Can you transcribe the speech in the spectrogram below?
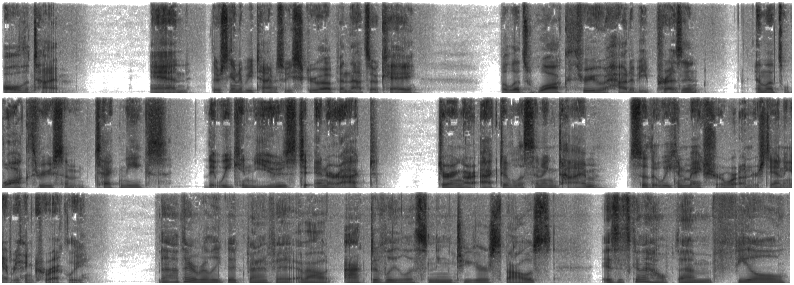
all the time. And there's going to be times we screw up, and that's okay. But let's walk through how to be present and let's walk through some techniques that we can use to interact during our active listening time so that we can make sure we're understanding everything correctly. The other really good benefit about actively listening to your spouse is it's going to help them feel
